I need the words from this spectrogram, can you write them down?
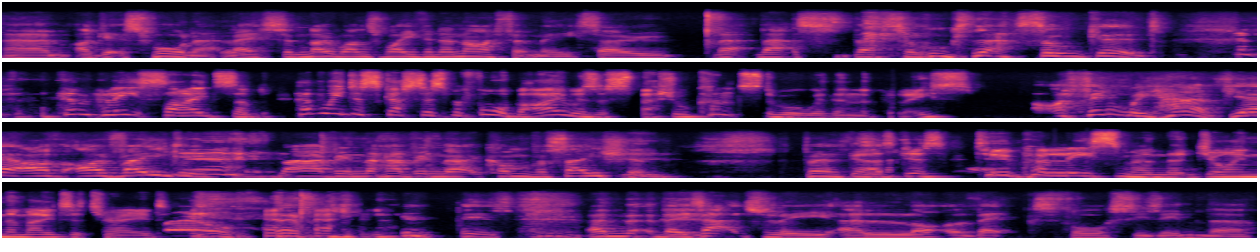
Um, I get sworn at less, and no one's waving a knife at me. So that that's that's all that's all good. Complete side subject. Have we discussed this before? But I was a special constable within the police. I think we have. Yeah, I've, I vaguely yeah. having having that conversation. But uh, just two policemen that joined the motor trade. Well, and there's actually a lot of ex forces in the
